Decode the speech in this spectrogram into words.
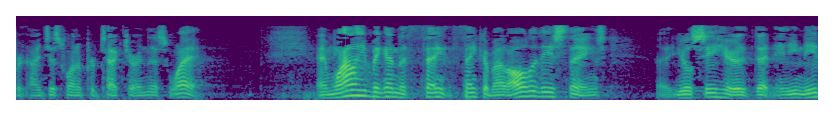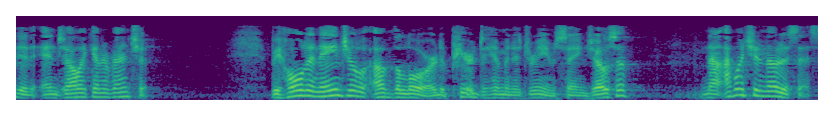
to, I just want to protect her in this way. And while he began to think, think about all of these things, uh, you'll see here that he needed angelic intervention. Behold, an angel of the Lord appeared to him in a dream, saying, Joseph, now I want you to notice this.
